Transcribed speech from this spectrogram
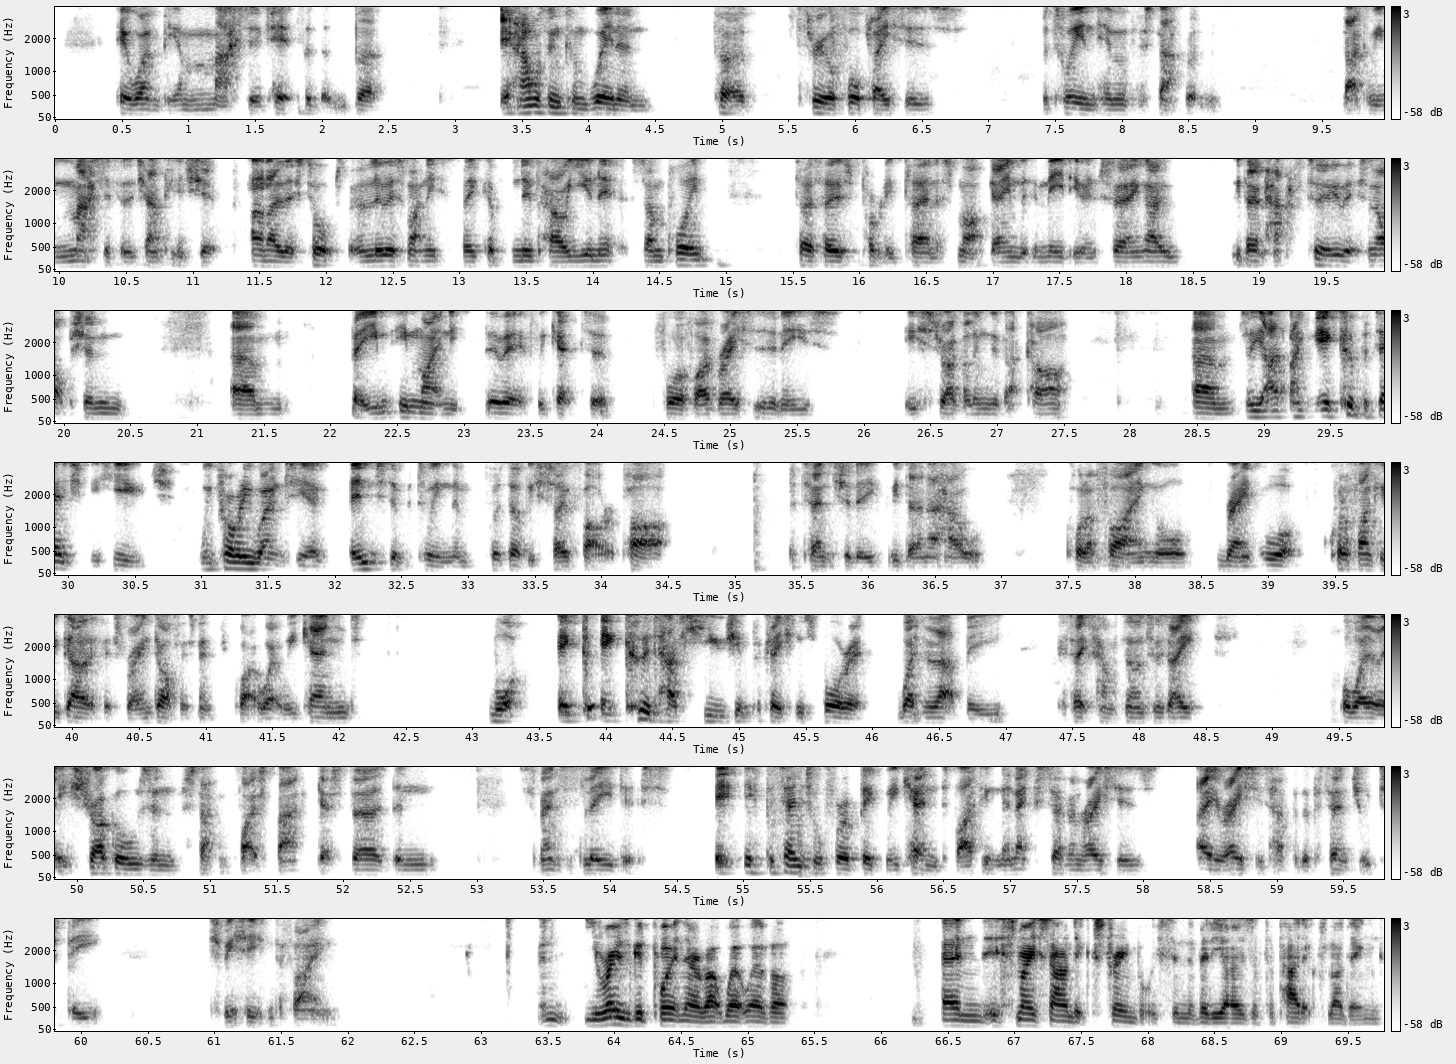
It won't be a massive hit for them, but if Hamilton can win and put three or four places between him and Verstappen, that could be massive for the championship. I know there's talks that Lewis might need to take a new power unit at some point. Toto's probably playing a smart game with the media and saying, "Oh, we don't have to; it's an option." Um, but he, he might need to do it if we get to four or five races and he's he's struggling with that car. Um, so yeah, I, it could potentially be huge. We probably won't see an instant between them because they'll be so far apart. Potentially, we don't know how qualifying or rain what qualifying could go if it's rained off. It's meant to be quite a wet weekend. What it it could have huge implications for it, whether that be it takes Hamilton onto his eighth, or whether he struggles and Verstappen fights back, gets third, and cements his lead. It's it, it's potential for a big weekend, but I think the next seven races, A races, have the potential to be to be season defying. And you raise a good point there about wet weather. And this may sound extreme, but we've seen the videos of the paddock flooding.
